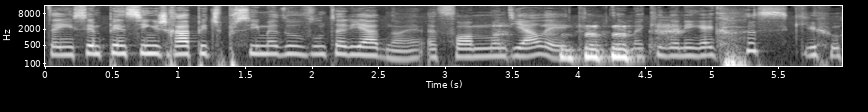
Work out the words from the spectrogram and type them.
têm sempre pensinhos rápidos por cima do voluntariado, não é? A fome mundial é aquele que ainda ninguém conseguiu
